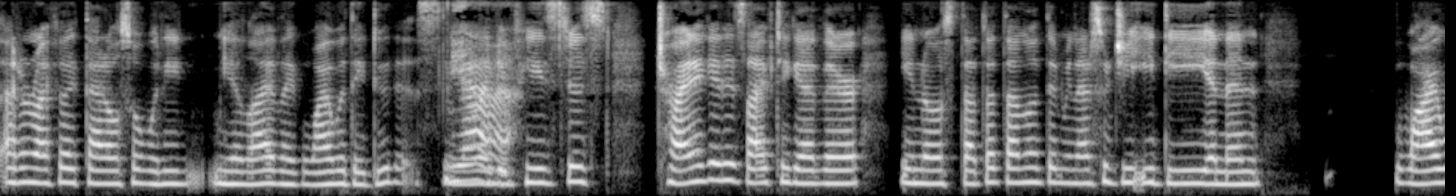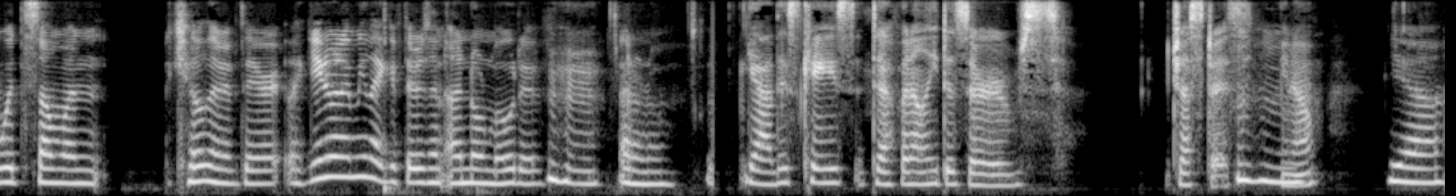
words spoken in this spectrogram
I don't know, I feel like that also would eat me alive. Like, why would they do this? You know, Yeah. like, if he's just trying to get his life together, you know, está tratando de terminar su GED, and then why would someone kill him if they're, like, you know what I mean? Like, if there's an unknown motive. Mm-hmm. I don't know. Yeah, this case definitely deserves justice, Mhm. you know? Yeah.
